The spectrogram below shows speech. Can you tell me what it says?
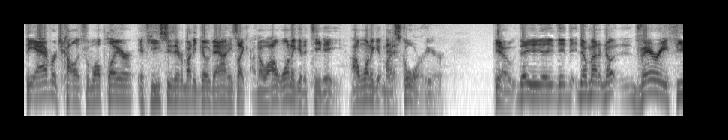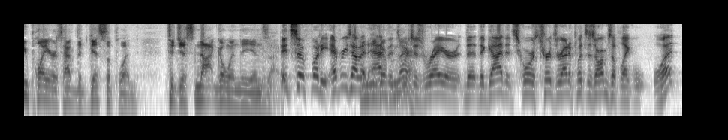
the average college football player, if he sees everybody go down, he's like, no, I want to get a TD. I want to get my score here. You know, they, they, they- no matter no, very few players have the discipline to just not go in the end zone. It's so funny. Every time it And from happens, which is rare, the, the guy that scores turns around and puts his arms up like, what?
